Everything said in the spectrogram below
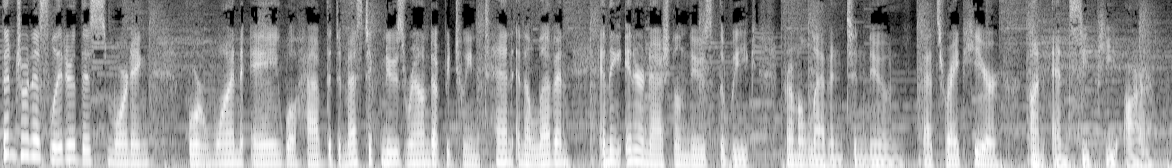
Then join us later this morning for 1A. We'll have the domestic news roundup between 10 and 11 and the international news of the week from 11 to noon. That's right here on NCPR.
